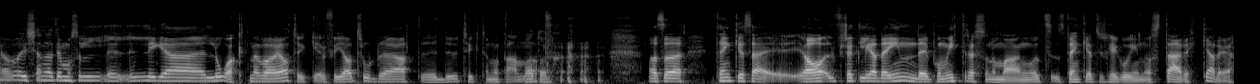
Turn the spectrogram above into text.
jag känner att jag måste ligga lågt med vad jag tycker, för jag trodde att du tyckte något annat. alltså, jag tänker så här, jag har försökt leda in dig på mitt resonemang och så tänker jag att du ska gå in och stärka det.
